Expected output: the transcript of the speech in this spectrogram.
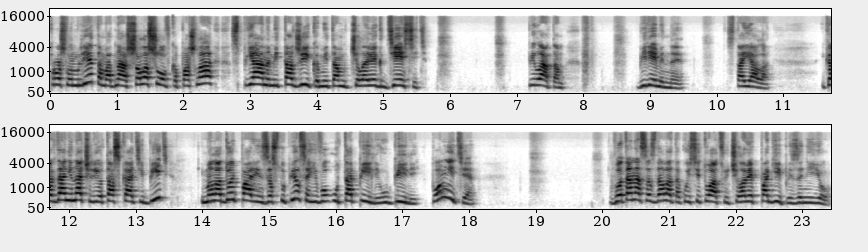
прошлым летом одна шалашовка пошла с пьяными таджиками, там человек 10. Пила там беременная стояла. И когда они начали ее таскать и бить, и молодой парень заступился, его утопили, убили. Помните? Вот она создала такую ситуацию, человек погиб из-за нее.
